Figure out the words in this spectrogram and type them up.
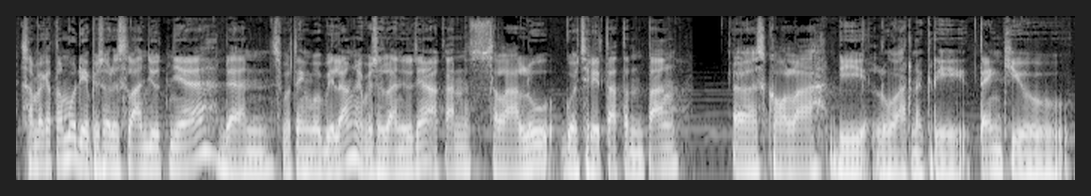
sampai ketemu di episode selanjutnya dan seperti yang gue bilang, episode selanjutnya akan selalu gue cerita tentang uh, sekolah di luar negeri. Thank you.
